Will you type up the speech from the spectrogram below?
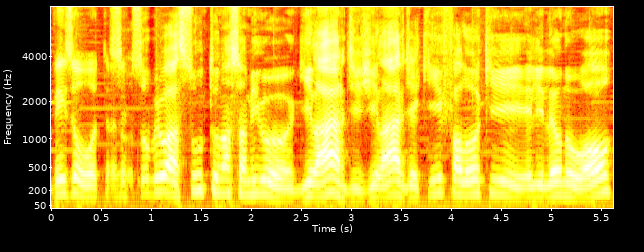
vez ou outra. Né? So- sobre o assunto, nosso amigo Guilherme, Gilardi aqui, falou que ele leu no UOL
